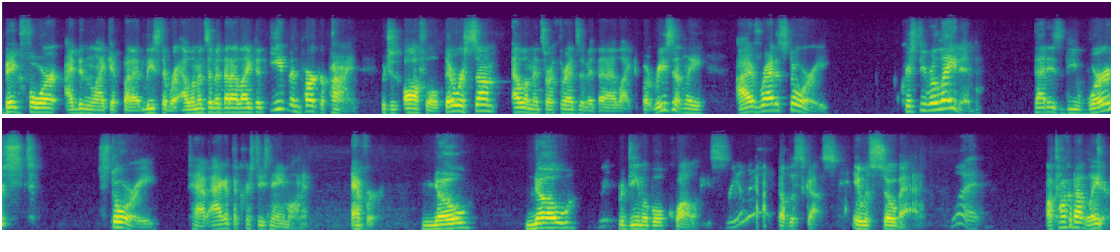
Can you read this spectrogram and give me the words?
Big Four, I didn't like it, but at least there were elements of it that I liked it. Even Parker Pyne, which is awful. There were some elements or threads of it that I liked. But recently, I've read a story, Christie related, that is the worst story to have Agatha Christie's name on it ever. No, no redeemable qualities. Really? I shall discuss. It was so bad. What? I'll talk about it later.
